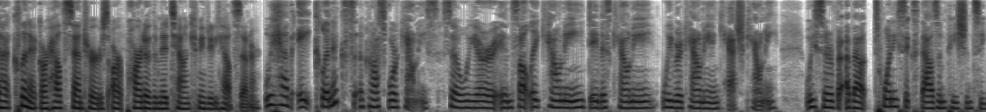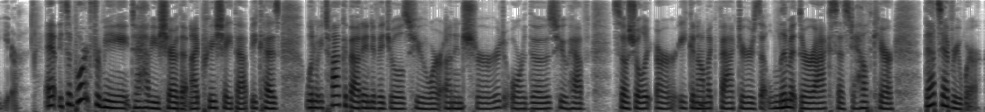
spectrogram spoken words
uh, clinic or health centers are part of the Midtown Community Health Center? We have eight clinics across four counties. So we are in Salt Lake County, Davis County, Weber County, and Cache County. We serve about 26,000 patients a year. And it's important for me to have you share that, and I appreciate that because when we talk about individuals who are uninsured or those who have social or economic factors that limit their access to health care, that's everywhere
